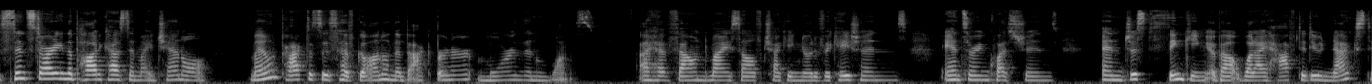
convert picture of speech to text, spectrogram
Since starting the podcast and my channel, my own practices have gone on the back burner more than once. I have found myself checking notifications, answering questions, and just thinking about what I have to do next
